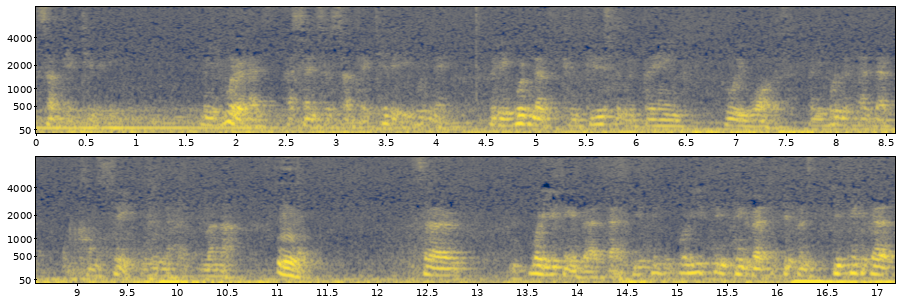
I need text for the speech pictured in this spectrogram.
subjectivity? I mean, he would have had a sense of subjectivity, wouldn't he? But he wouldn't have confused it with being who he was. and he wouldn't have had that conceit. He wouldn't have had mana. Mm. So, what do you think about that? Do you think, what do you think, think about the difference? Do you think about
